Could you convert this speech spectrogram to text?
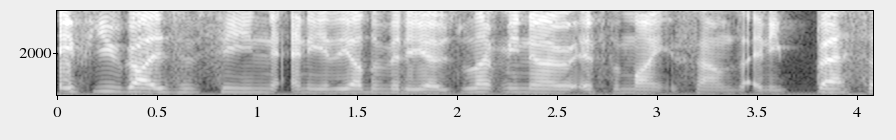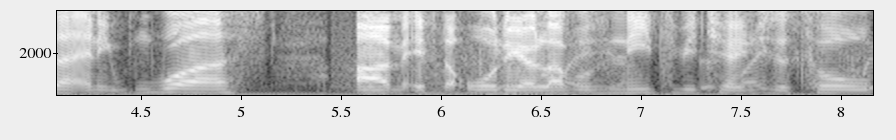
if you guys have seen any of the other videos, let me know if the mic sounds any better, any worse, um, if the audio levels need to be changed at all.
